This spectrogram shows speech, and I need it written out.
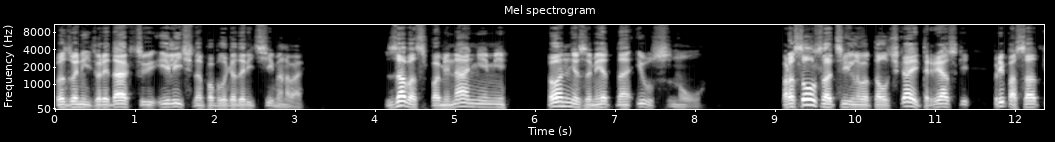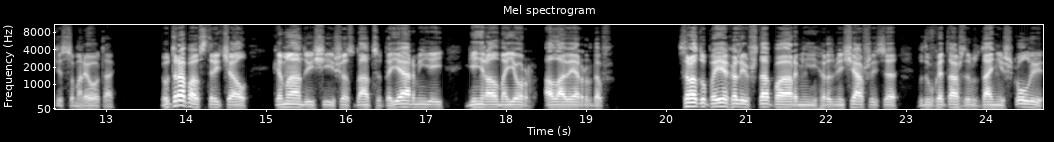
позвонить в редакцию и лично поблагодарить Симонова. За воспоминаниями он незаметно и уснул. Проснулся от сильного толчка и тряски при посадке самолета. Утра повстречал командующий 16-й армией генерал-майор Алавердов. Сразу поехали в штаб армии, размещавшийся в двухэтажном здании школы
